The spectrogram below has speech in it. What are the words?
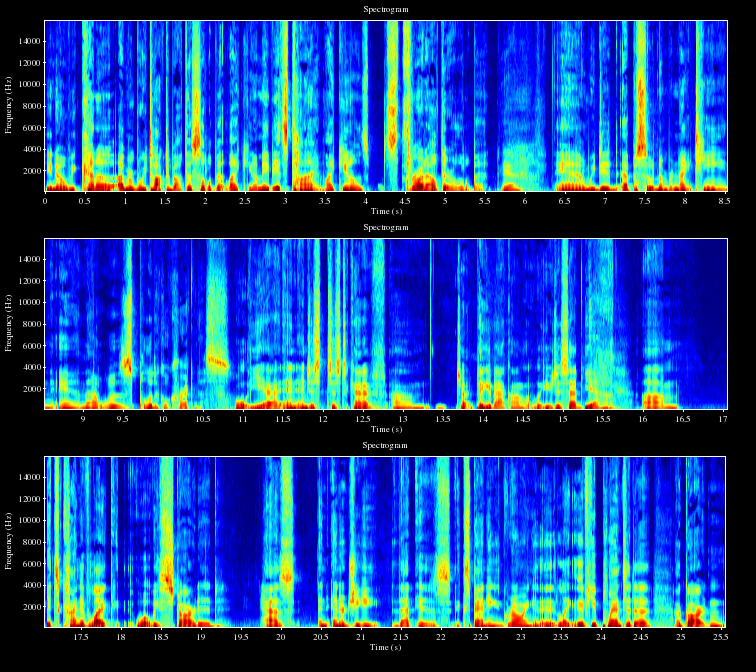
You know, we kind of, I remember we talked about this a little bit like, you know, maybe it's time. Like, you know, let's, let's throw it out there a little bit. Yeah. And we did episode number 19, and that was political correctness. Well, yeah, and and just just to kind of um, piggyback on what, what you just said. Yeah. it's kind of like what we started has an energy that is expanding and growing. It- it- like if you planted a, a garden,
